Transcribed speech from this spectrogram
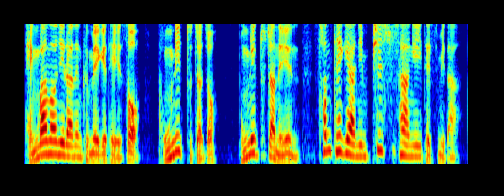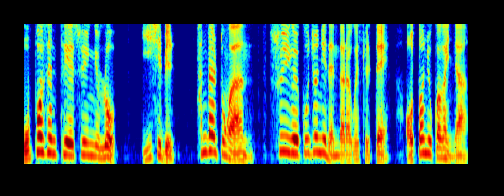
100만 원이라는 금액에 대해서 복리 투자죠. 복리 투자는 선택이 아닌 필수 사항이 됐습니다. 5%의 수익률로 20일 한 달 동안 수익을 꾸준히 낸다라고 했을 때 어떤 효과가 있냐?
